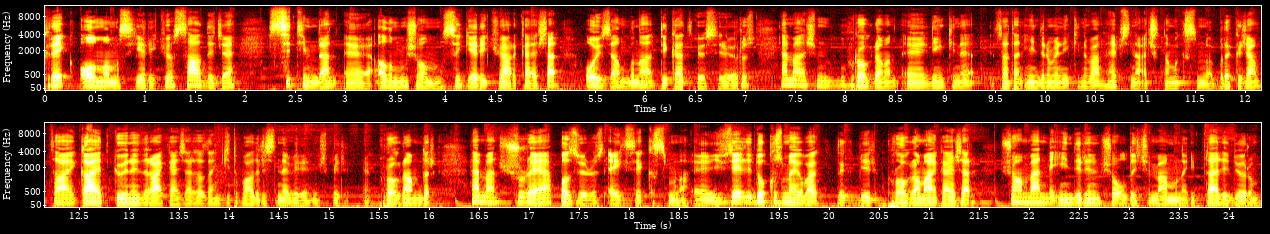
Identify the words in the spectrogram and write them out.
crack olmaması gerekiyor. Sadece Steam'den e, alınmış olması gerekiyor arkadaşlar. O yüzden buna dikkat gösteriyoruz. Hemen şimdi bu programın e, linkini zaten indirme linkini ben hepsini açıklama kısmında bırakacağım. Daha gayet güvenilir arkadaşlar. Zaten GitHub adresinde verilmiş bir e, programdır. Hemen şuraya basıyoruz eksi kısmına. E, 159 MB'lık bir program arkadaşlar. Şu an bende indirilmiş olduğu için ben bunu iptal ediyorum.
